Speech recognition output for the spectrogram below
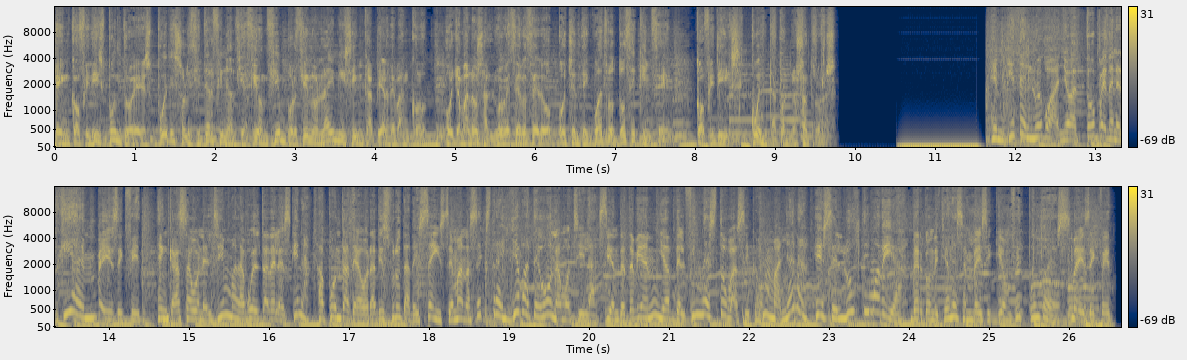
En cofidis.es puedes solicitar financiación 100% online y sin cambiar de banco. O llámanos al 900 84 12 15. Cofidis, cuenta con nosotros. Empieza el nuevo año a tope de energía en Basic Fit. En casa o en el gym a la vuelta de la esquina. Apúntate ahora, disfruta de seis semanas extra y llévate una mochila. Siéntete bien y haz del fitness tu básico. Mañana es el último día. Ver condiciones en basic-fit.es. Basic Fit.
